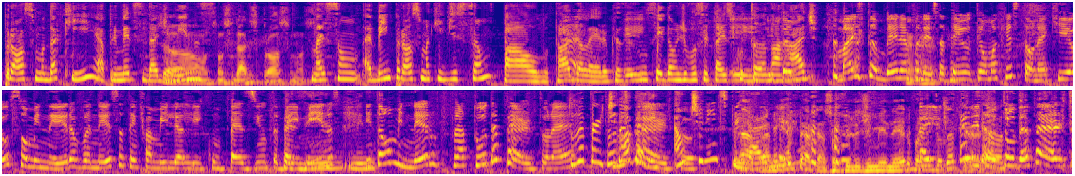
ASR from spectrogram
próximo daqui, é a primeira cidade de São, Minas. são cidades próximas. Mas são, é bem próximo aqui de São Paulo, tá, É, galera? Porque às vezes e- não sei de onde você tá escutando E- a rádio. Mas também, né, Vanessa, tem, tem uma questão, né? Que eu sou mineira, Vanessa tem família ali com um pezinho também em Pezinho, Minas. Minas. Então, mineiro, pra tudo é perto, né? Tudo é pertinho, Tudo é perto. É um tirinho de É, pra espingarda. mim é perto, né? Sou filho de mineiro, pra mim tudo é perto. Então, tudo é perto.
